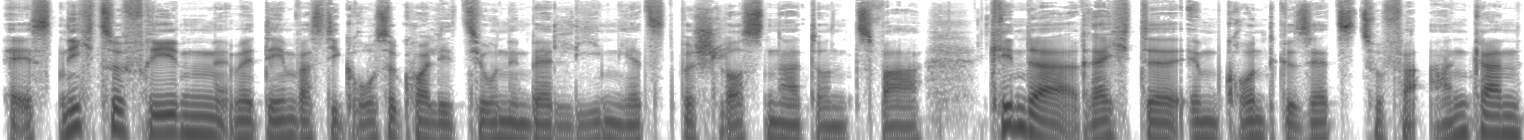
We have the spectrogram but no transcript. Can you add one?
Er ist nicht zufrieden mit dem, was die Große Koalition in Berlin jetzt beschlossen hat, und zwar Kinderrechte im Grundgesetz zu verankern.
